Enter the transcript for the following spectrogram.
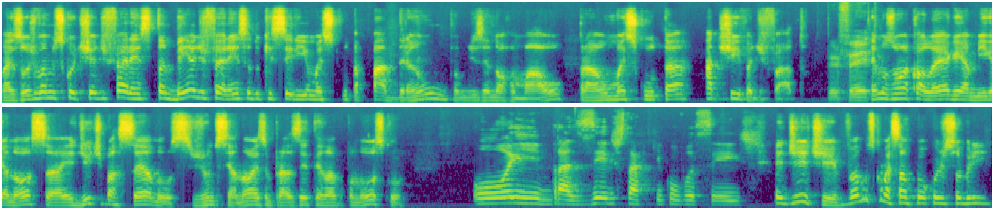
mas hoje vamos discutir a diferença, também a diferença do que seria uma escuta padrão, vamos dizer normal, para uma escuta ativa de fato. Perfeito. Temos uma colega e amiga nossa, Edith Barcelos, junte-se a nós, um prazer tê-la conosco. Oi, prazer estar aqui com vocês. Edith, vamos conversar um pouco hoje sobre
